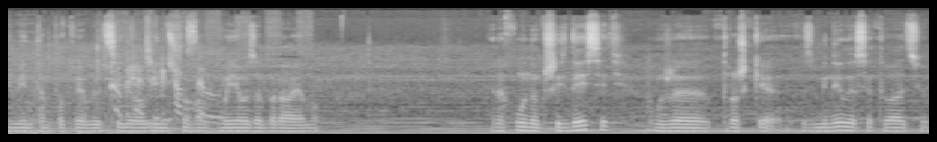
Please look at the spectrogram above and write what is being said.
І він там поки вицілював іншого, ми його забираємо. Рахунок 6-10. Вже трошки змінили ситуацію.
